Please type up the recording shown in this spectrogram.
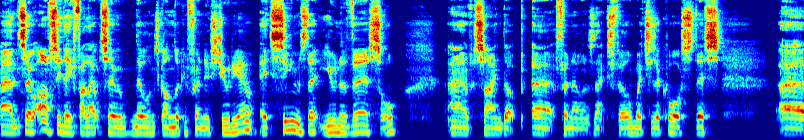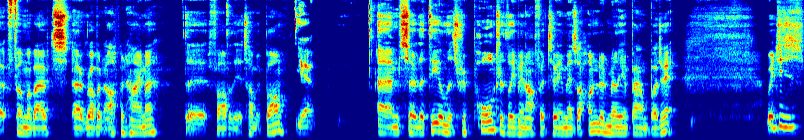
Um, so, obviously, they fell out, so Nolan's gone looking for a new studio. It seems that Universal have signed up uh, for Nolan's next film, which is, of course, this uh, film about uh, Robert Oppenheimer, the father of the atomic bomb. Yeah. Um, so the deal that's reportedly been offered to him is a hundred million pound budget, which is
